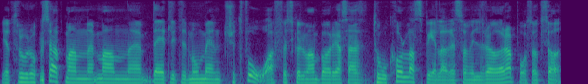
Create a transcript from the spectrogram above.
Jag tror också att man, man, det är ett litet moment 22. För skulle man börja så här tokhålla spelare som vill röra på sig också.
